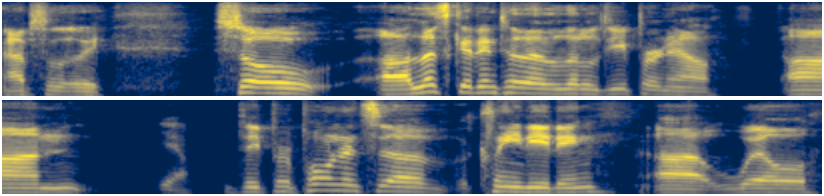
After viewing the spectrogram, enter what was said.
Absolutely. So uh, let's get into that a little deeper now. Um, yeah. The proponents of clean eating uh, will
